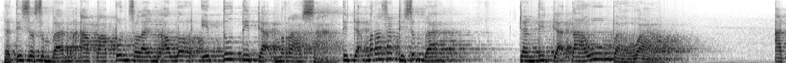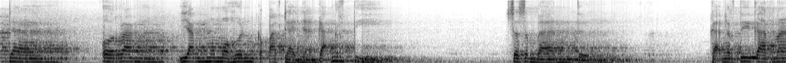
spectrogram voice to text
Jadi sesembahan apa pun selain Allah itu tidak merasa, tidak merasa disembah dan tidak tahu bahwa ada orang yang memohon kepadanya. Nggak ngerti sesembahan itu. Nggak ngerti karena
